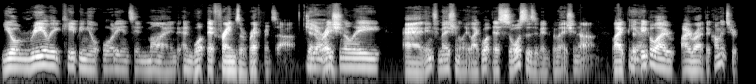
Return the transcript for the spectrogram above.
you're really keeping your audience in mind and what their frames of reference are Yeah. And informationally, like what their sources of information are. Like the Yeah. people I, I write the comic strip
